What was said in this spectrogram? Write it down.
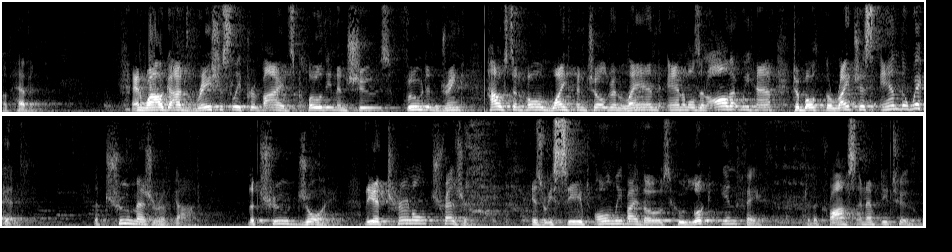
of heaven. And while God graciously provides clothing and shoes, food and drink, house and home, wife and children, land, animals, and all that we have to both the righteous and the wicked, the true measure of God, the true joy, the eternal treasure is received only by those who look in faith to the cross and empty tomb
